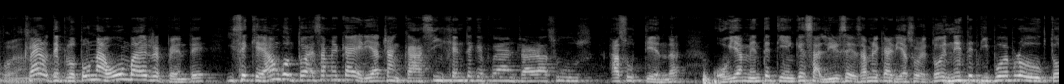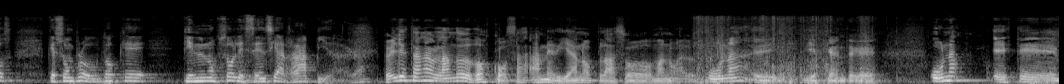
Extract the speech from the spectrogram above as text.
pues. Claro, te explotó una bomba de repente y se quedaron con toda esa mercadería trancada sin gente que pueda entrar a sus, a sus tiendas. Obviamente tienen que salirse de esa mercadería, sobre todo en este tipo de productos que son productos que tienen obsolescencia rápida, ¿verdad? Pero ellos están hablando de dos cosas a mediano plazo, Manuel. Una, eh, y es gente que... Una, este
